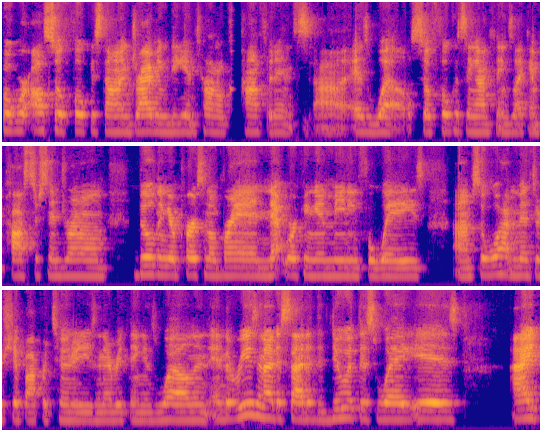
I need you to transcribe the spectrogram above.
but we're also focused on driving the internal confidence uh, as well. So focusing on things like imposter syndrome, building your personal brand, networking in meaningful ways. Um, so we'll have mentorship opportunities and everything as well. And, and the reason I decided to do it this way is I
